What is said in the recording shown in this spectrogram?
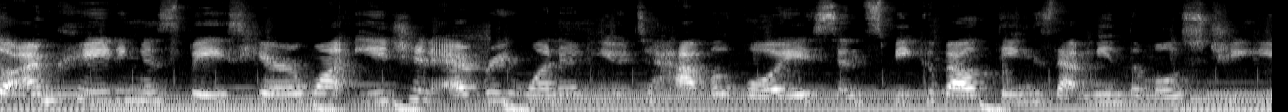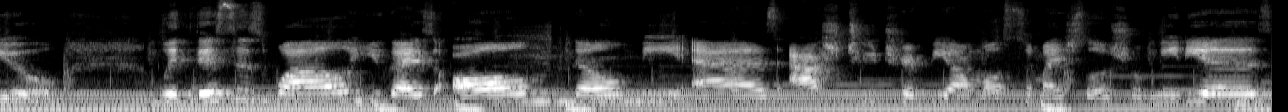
So I'm creating a space here. I want each and every one of you to have a voice and speak about things that mean the most to you. With this as well, you guys all know me as Ash Too Trippy on most of my social medias.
